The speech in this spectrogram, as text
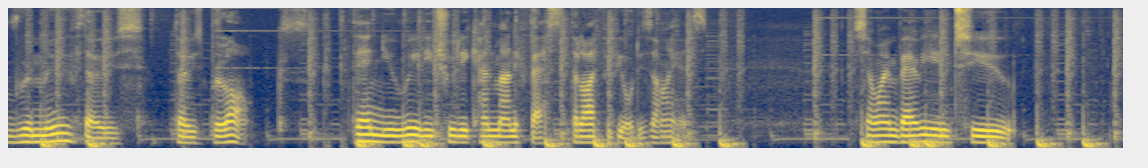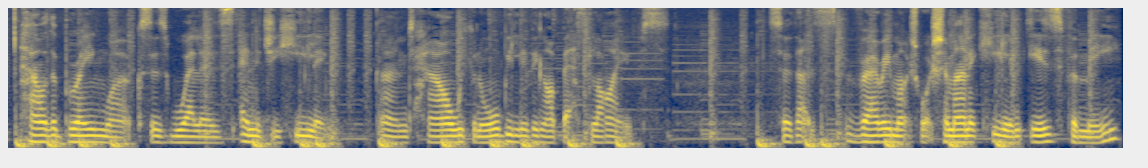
remove those those blocks then you really truly can manifest the life of your desires. So I'm very into how the brain works as well as energy healing and how we can all be living our best lives. So that's very much what shamanic healing is for me.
